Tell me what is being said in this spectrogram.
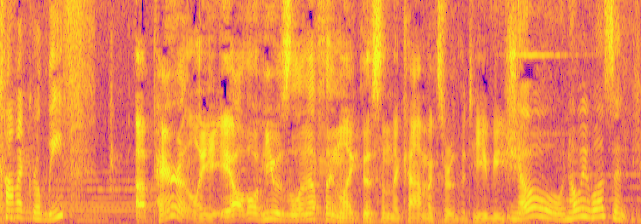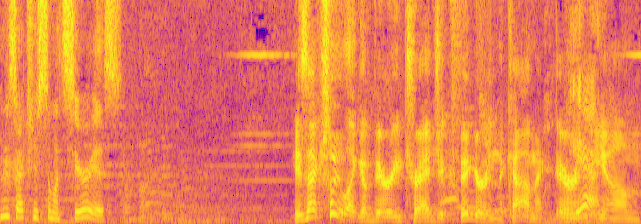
comic relief. Apparently, although he was nothing like this in the comics or the TV show. No, no, he wasn't. He was actually somewhat serious. He's actually like a very tragic figure in the comic, or Yeah. in the um,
